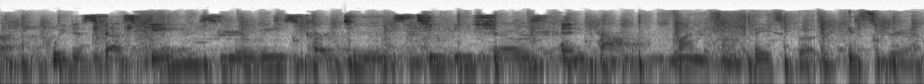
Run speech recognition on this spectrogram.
and We discuss games, movies, cartoons, TV shows, and comics. Find us on Facebook, Instagram,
